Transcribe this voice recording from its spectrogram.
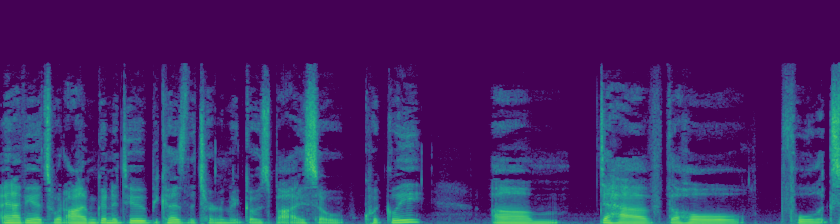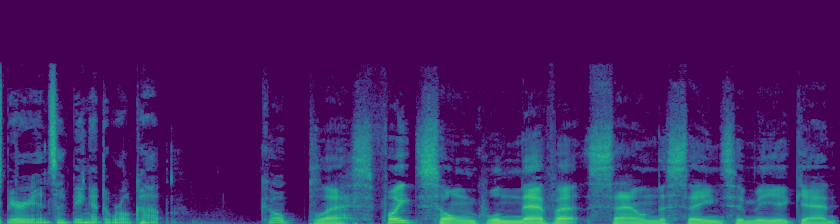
And I think that's what I'm going to do because the tournament goes by so quickly. Um, to have the whole full experience of being at the World Cup. God bless. Fight song will never sound the same to me again.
